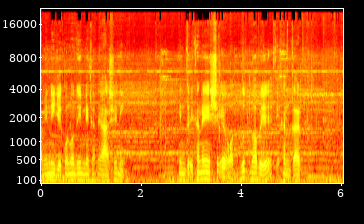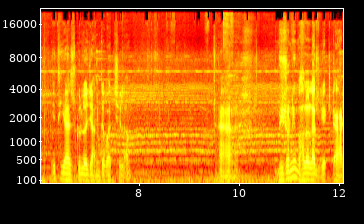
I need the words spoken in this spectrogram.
আমি নিজে কোনো দিন এখানে আসিনি। কিন্তু এখানে এসে অদ্ভুতভাবে এখানকার ইতিহাসগুলো জানতে পারছিলাম। ভীষণই ভালো লাগছে। একটা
